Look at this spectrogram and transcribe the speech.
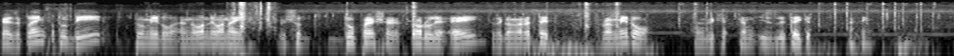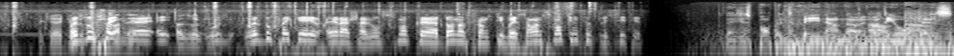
Guys, they're playing 2B, 2 middle, and only 1A. We should do pressure early A. They're gonna rotate from middle, and we ca can easily take it, I think. Okay, I can Let's do push fake uh, A. A. Let's do let's- Let's do fake A, A rush. I will smoke uh, donut from T base. Someone smoke instantly city. They just pop into B now, knowing Oh, where the no. Is.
